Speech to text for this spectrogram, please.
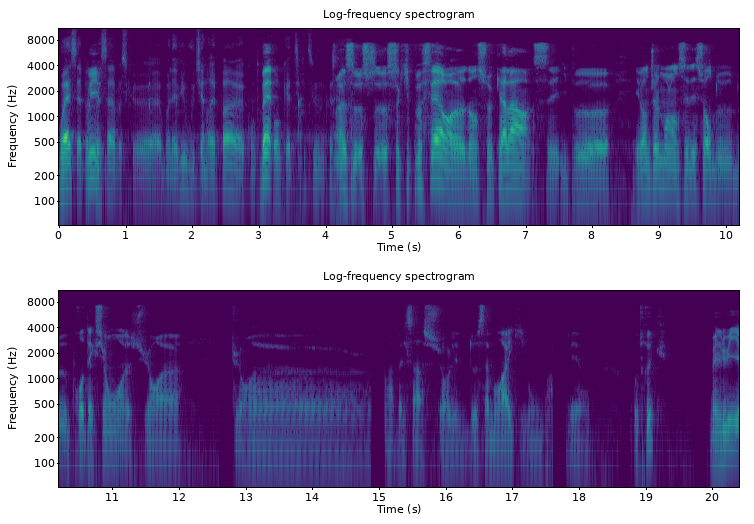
Ouais, c'est à peu Oui. près ça, parce que, à mon avis, vous tiendrez pas euh, contre Ben, 3 ou 4 Kitsune, quoi. Euh, ce, ce- ce qu'il peut faire euh, dans ce cas-là, c'est il peut euh, éventuellement lancer des sorts de, de protection euh, sur euh, sur euh, on appelle ça sur les deux samouraïs qui vont participer euh, au truc. Mais lui,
